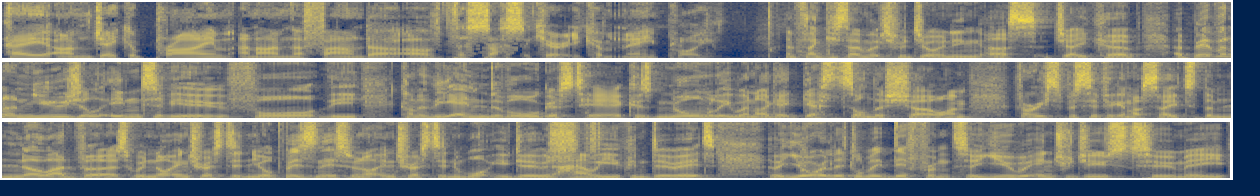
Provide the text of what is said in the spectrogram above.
Hey, I'm Jacob Prime, and I'm the founder of the SaaS security company Ploy. And thank you so much for joining us, Jacob. A bit of an unusual interview for the kind of the end of August here, because normally when I get guests on the show, I'm very specific and I say to them, no adverts. We're not interested in your business. We're not interested in what you do and how you can do it. But you're a little bit different. So you were introduced to me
